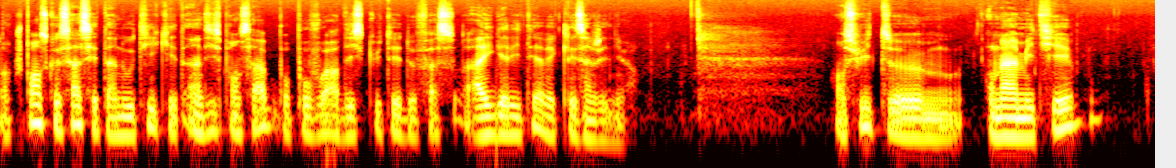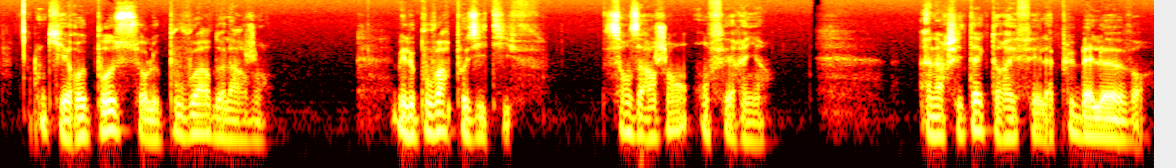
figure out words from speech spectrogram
Donc je pense que ça, c'est un outil qui est indispensable pour pouvoir discuter de face à égalité avec les ingénieurs. Ensuite, euh, on a un métier qui repose sur le pouvoir de l'argent, mais le pouvoir positif. Sans argent, on fait rien. Un architecte aurait fait la plus belle œuvre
